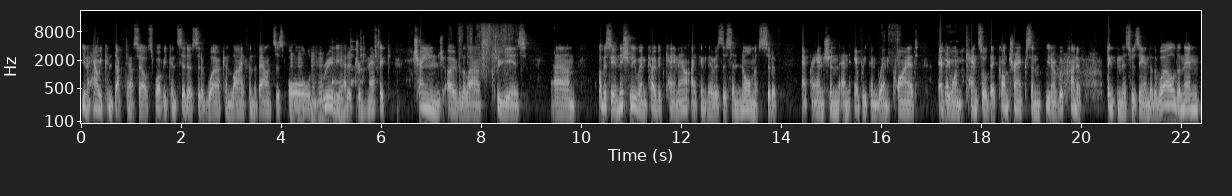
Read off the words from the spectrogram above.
you know how we conduct ourselves what we consider sort of work and life and the balances mm-hmm, all mm-hmm, really mm-hmm. had a dramatic change over the last two years um, obviously initially when covid came out i think there was this enormous sort of apprehension and everything went quiet everyone yep. cancelled their contracts and you know we're kind of thinking this was the end of the world and then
